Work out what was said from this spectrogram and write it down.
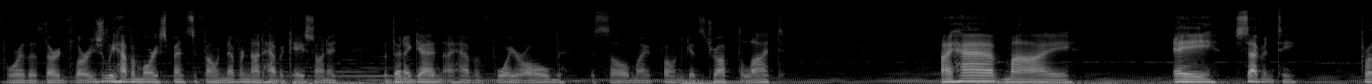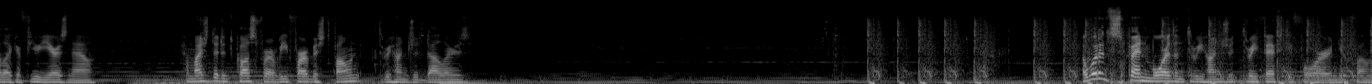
for the third floor. I usually have a more expensive phone, never not have a case on it. But then again, I have a four-year-old, so my phone gets dropped a lot. I have my A70 for like a few years now. How much did it cost for a refurbished phone? $300. I wouldn't spend more than 300, 350 for a new phone.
